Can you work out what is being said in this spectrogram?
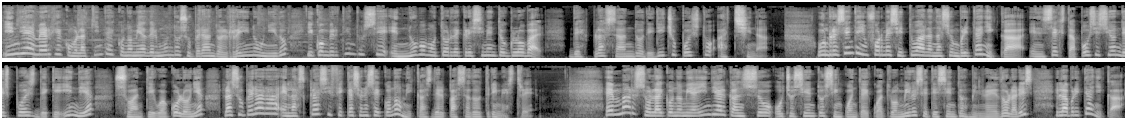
India emerge como la quinta economía del mundo superando al Reino Unido y convirtiéndose en nuevo motor de crecimiento global, desplazando de dicho puesto a China. Un reciente informe sitúa a la nación británica en sexta posición después de que India, su antigua colonia, la superara en las clasificaciones económicas del pasado trimestre. En marzo, la economía india alcanzó 854.700 millones de dólares y la británica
